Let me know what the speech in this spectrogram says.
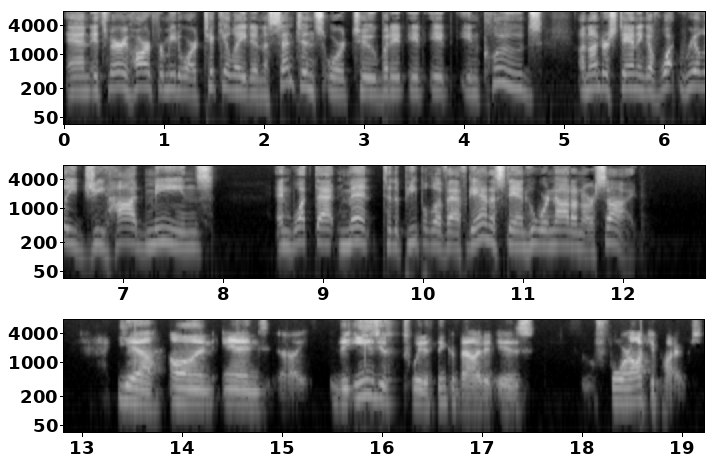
And it's very hard for me to articulate in a sentence or two, but it, it, it includes an understanding of what really jihad means and what that meant to the people of Afghanistan who were not on our side. Yeah, um, and uh, the easiest way to think about it is foreign occupiers.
